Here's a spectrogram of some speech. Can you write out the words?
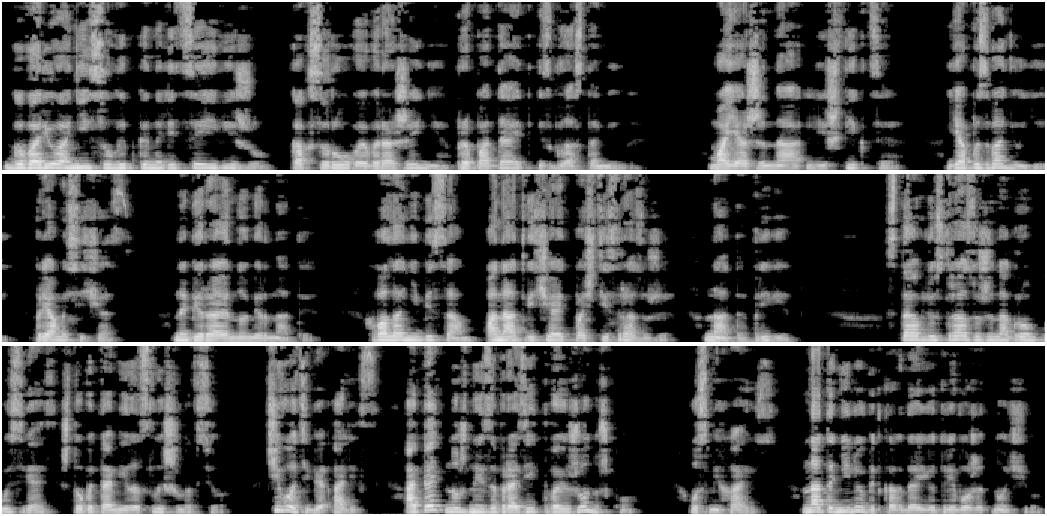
Говорю о ней с улыбкой на лице и вижу, как суровое выражение пропадает из глаз Тамилы. Моя жена лишь фикция. Я позвоню ей прямо сейчас набирая номер Наты. Хвала небесам, она отвечает почти сразу же. «Ната, привет». Ставлю сразу же на громкую связь, чтобы Тамила слышала все. «Чего тебе, Алекс? Опять нужно изобразить твою женушку?» Усмехаюсь. Ната не любит, когда ее тревожат ночью.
